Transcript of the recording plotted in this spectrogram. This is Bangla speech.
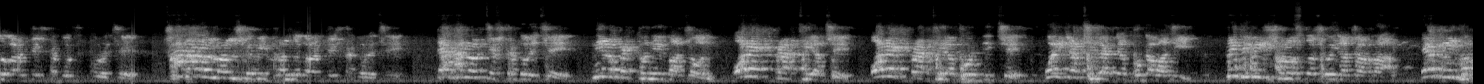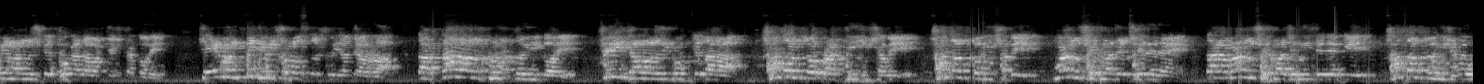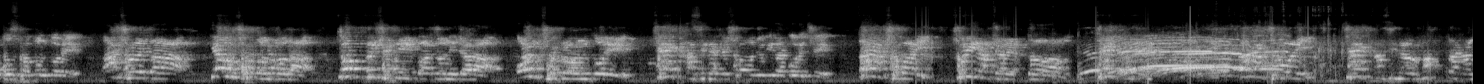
করার চেষ্টা করেছে। সাধারণ মানুষকে বিভ্রান্ত করার চেষ্টা করেছে। দেখানোর চেষ্টা করেছে। নিরপেক্ষ নির্বাচন। অনেক প্রার্থী আছে। অনেক প্রার্থীরা ভোট দিচ্ছে। ওইটা ছিল একটা ধোকাবাজি। পৃথিবীর সমস্ত স্বৈরাচাররা ভাবে মানুষকে ধোকা দেওয়ার চেষ্টা করে। এবং পৃথিবীর সমস্ত স্বৈরাচাররা তার দালাল গ্রুপ তৈরি করে। সেই দালাল গ্রুপকে তারা স্বতন্ত্র প্রার্থী হিসাবে, স্বতন্ত্র হিসাবে মানুষের মাঝে ছেড়ে দেয়। তারা মানুষের মাঝে নিজেদেরকে স্বতন্ত্র হিসেবে উপস্থাপন করে। আসলে তারা কেউ স্বতন্ত্র না। চব্বিশের নির্বাচনে যারা অংশগ্রহণ করে, শেখ হাসিনাকে সহযোগিতা করেছে, তারা সবাই স্বৈরাচারের দল শেখ হাসিনা- তারা সবাই শেখ হাসিনার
